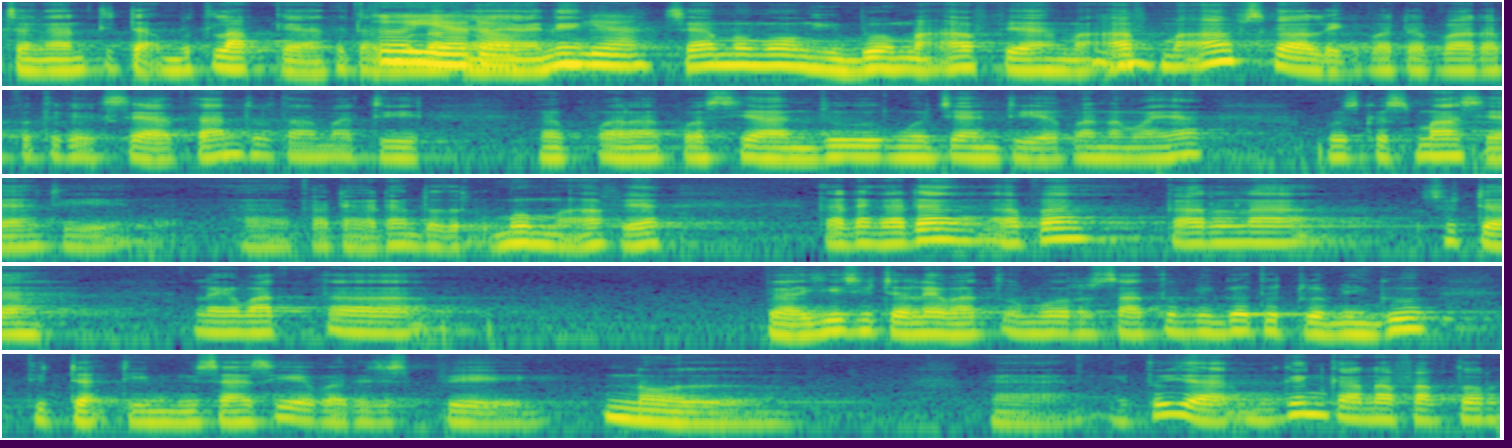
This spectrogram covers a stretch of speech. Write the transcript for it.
jangan tidak mutlak ya, tidak oh, mutlak. Iya, ya. Ini iya. saya mau menghimbau maaf ya, maaf hmm. maaf sekali kepada para petugas kesehatan terutama di uh, para posyandu kemudian di apa namanya puskesmas ya di kadang-kadang uh, dokter umum maaf ya. Kadang-kadang apa karena sudah lewat uh, bayi sudah lewat umur satu minggu atau dua minggu tidak diimunisasi hepatitis B nol. Nah, itu ya mungkin karena faktor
